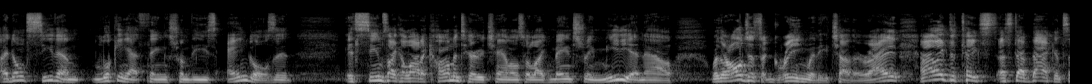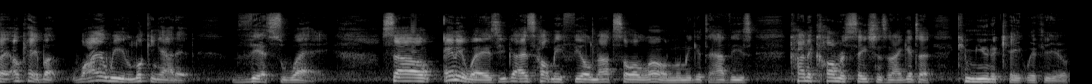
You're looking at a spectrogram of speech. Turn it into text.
I don't see them looking at things from these angles. It, it seems like a lot of commentary channels are like mainstream media now, where they're all just agreeing with each other, right? And I like to take a step back and say, okay, but why are we looking at it this way? So anyways, you guys help me feel not so alone when we get to have these kind of conversations and I get to communicate with you.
